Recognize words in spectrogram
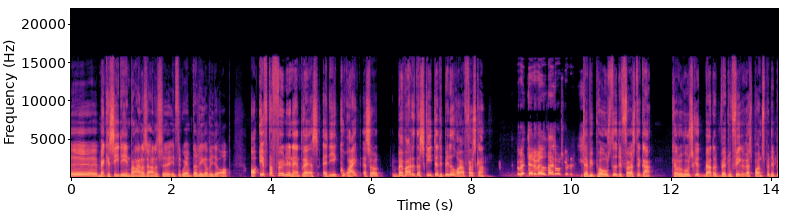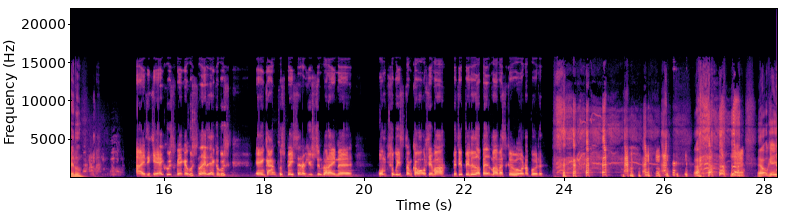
Øh, man kan se det inde på Anders og Anders uh, Instagram, der lægger vi det op. Og efterfølgende, Andreas, er det ikke korrekt? Altså, hvad var det, der skete, da det billede rørte første gang? Da det hvad, faktisk undskyld? Da vi postede det første gang. Kan du huske, hvad, der, hvad du fik af respons på det billede? Nej, det kan jeg ikke huske, men jeg kan huske noget andet. Jeg kan huske, en gang på Space Center Houston var der en, uh, rumturist, som kom over til mig med det billede og bad mig at skrive under på det. ja. ja, okay,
